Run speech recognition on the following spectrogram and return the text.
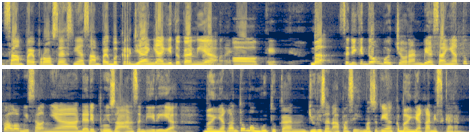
Sampai prosesnya sampai bekerjanya gitu kan ya. Sampai mereka Oke. Mbak, sedikit dong bocoran biasanya tuh kalau misalnya dari perusahaan sendiri ya, banyak kan tuh membutuhkan jurusan apa sih? Maksudnya kebanyakan nih sekarang.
